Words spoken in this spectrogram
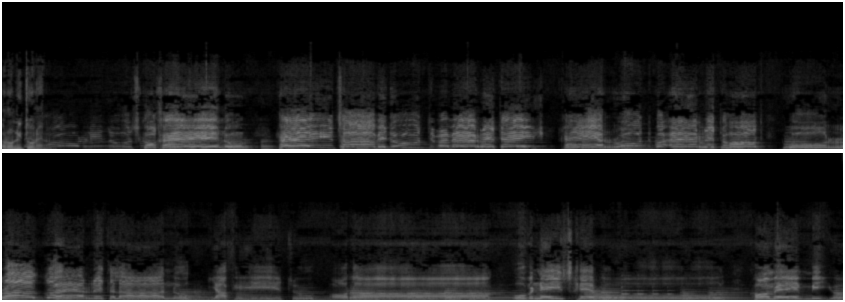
רוני טורן. ליזוס כוחנו, התאבדות ממרת אש, חירות בוערת הוד, גבורה זוהרת לנו, יפיצו אורם. ובני זכרות, קוממיות,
